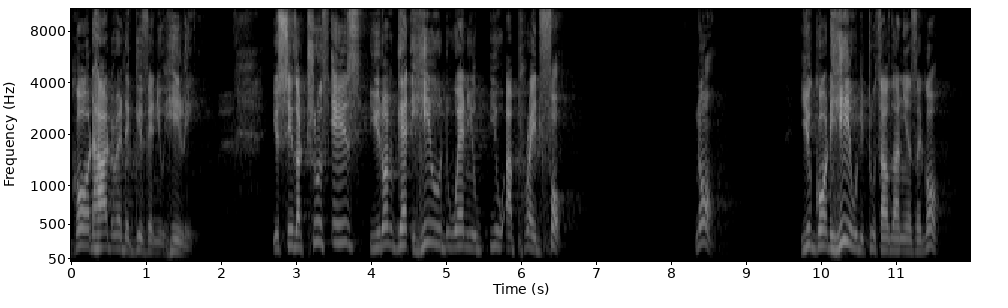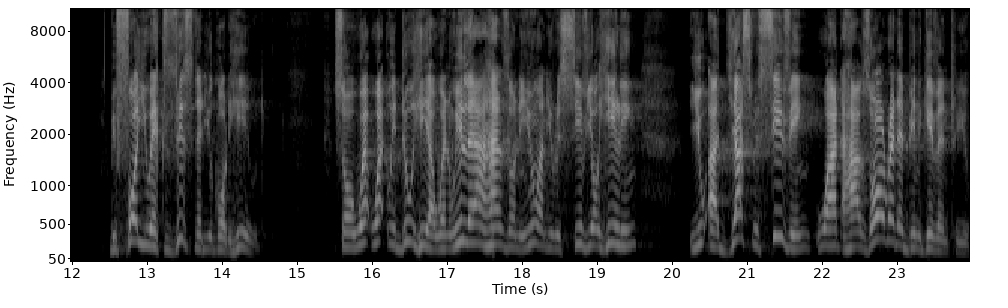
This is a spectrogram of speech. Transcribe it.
God had already given you healing. You see, the truth is, you don't get healed when you, you are prayed for. No. You got healed 2,000 years ago. Before you existed, you got healed. So, what, what we do here, when we lay our hands on you and you receive your healing, you are just receiving what has already been given to you.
